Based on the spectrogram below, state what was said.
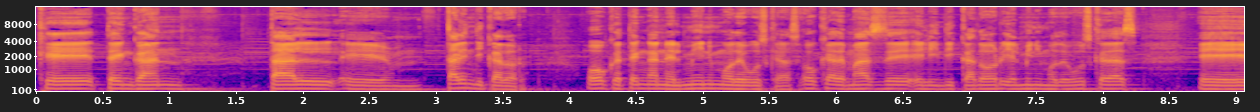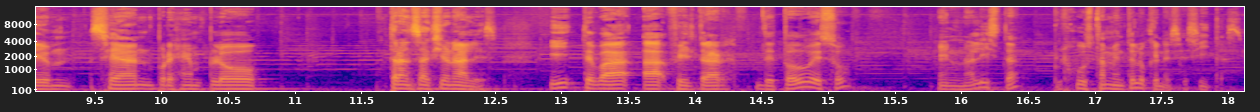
que tengan tal, em, tal indicador o que tengan el mínimo de búsquedas o que además del indicador y el mínimo de búsquedas em, sean, por ejemplo, transaccionales. Y te va a filtrar de todo eso en una lista justamente lo que necesitas.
